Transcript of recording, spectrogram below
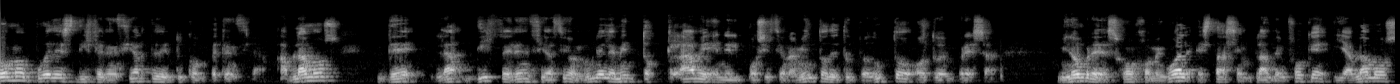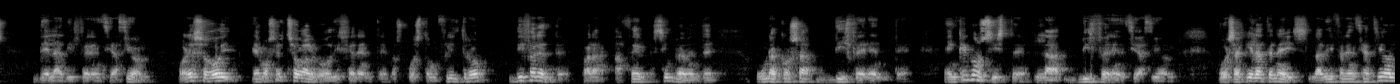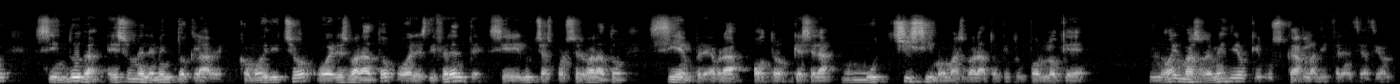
¿Cómo puedes diferenciarte de tu competencia? Hablamos de la diferenciación, un elemento clave en el posicionamiento de tu producto o tu empresa. Mi nombre es Juanjo Mengual, estás en Plan de Enfoque y hablamos de la diferenciación. Por eso hoy hemos hecho algo diferente, hemos puesto un filtro diferente para hacer simplemente una cosa diferente. ¿En qué consiste la diferenciación? Pues aquí la tenéis. La diferenciación, sin duda, es un elemento clave. Como he dicho, o eres barato o eres diferente. Si luchas por ser barato, siempre habrá otro que será muchísimo más barato que tú, por lo que no hay más remedio que buscar la diferenciación.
